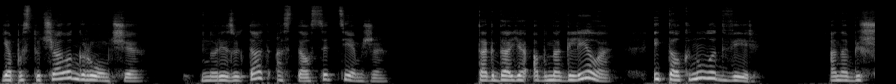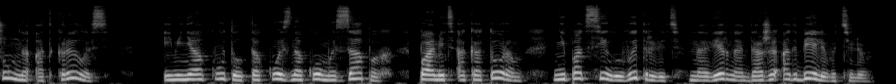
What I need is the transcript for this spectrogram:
Я постучала громче, но результат остался тем же. Тогда я обнаглела и толкнула дверь. Она бесшумно открылась, и меня окутал такой знакомый запах, память о котором не под силу вытравить, наверное, даже отбеливателю.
